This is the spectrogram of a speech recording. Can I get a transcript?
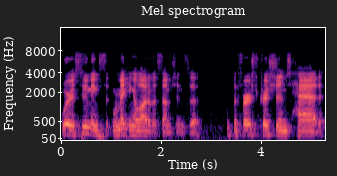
we're assuming we're making a lot of assumptions that the first Christians had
